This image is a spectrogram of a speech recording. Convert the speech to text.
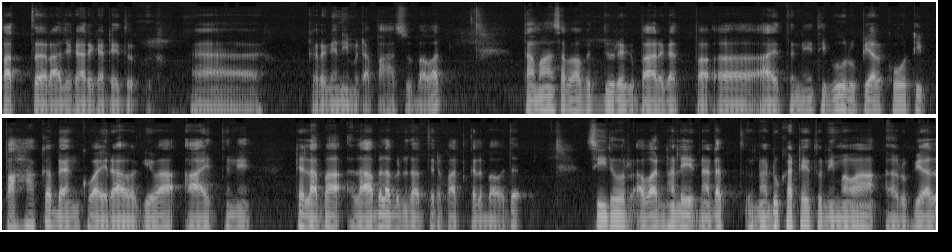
පත් රාජකාරය කටයුතු අ, කරගැනීමට අපහසු බවත් තමා සභාපති දුරග භාරගත් ප- අ, ආයතනයේ තිබූ රුපියල් කෝටි පහක බැංකු අයිරාවගෙවා ආයතනයට ලබා ලාබ ලබන තත්වට පත් කළ බවද සීඩෝර් අවන්හලේ නඩත් නඩු කටයුතු නිමවා රුපියල්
